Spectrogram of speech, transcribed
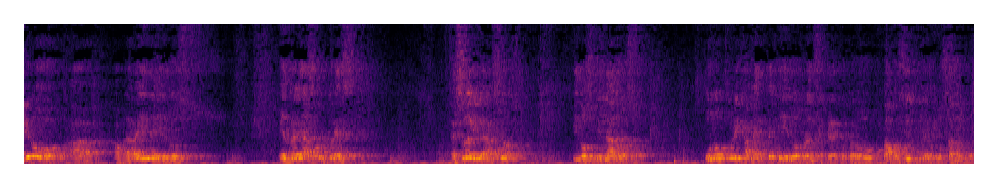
Quiero ah, hablar ahí de dos, en realidad son tres. Es una liberación y dos milagros. Uno públicamente y el otro en secreto, pero vamos a ir desglosándolos.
